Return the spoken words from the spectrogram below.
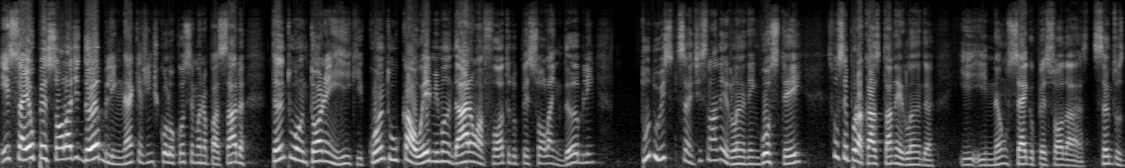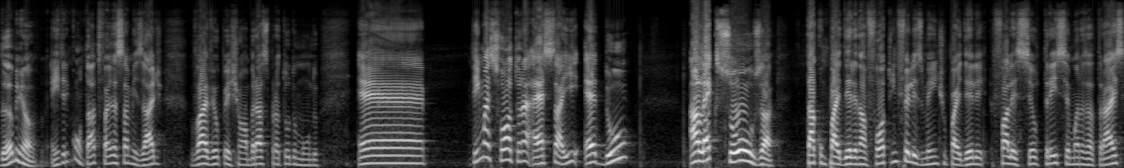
Esse aí é o pessoal lá de Dublin, né? Que a gente colocou semana passada. Tanto o Antônio Henrique quanto o Cauê me mandaram a foto do pessoal lá em Dublin. Tudo isso de Santista lá na Irlanda, hein? Gostei. Se você por acaso tá na Irlanda e, e não segue o pessoal da Santos Dublin, ó, entre em contato, faz essa amizade, vai ver o peixão. Um abraço pra todo mundo. É... Tem mais foto, né? Essa aí é do Alex Souza tá com o pai dele na foto. Infelizmente, o pai dele faleceu três semanas atrás,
